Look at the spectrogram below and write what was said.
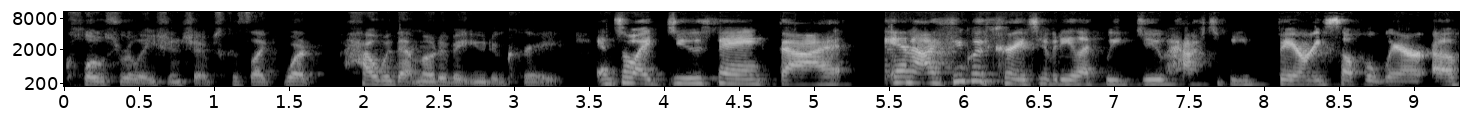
close relationships. Cause like what, how would that motivate you to create? And so I do think that and I think with creativity, like we do have to be very self-aware of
